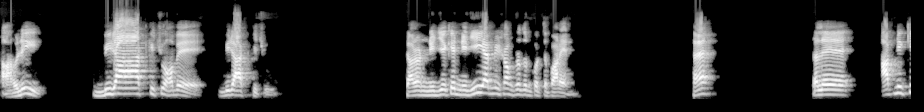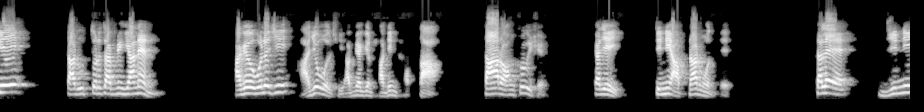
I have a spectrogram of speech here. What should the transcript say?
তাহলেই বিরাট কিছু হবে, বিরাট কিছু। কারণ নিজেকে নিজেই আপনি সংশোধন করতে পারেন। হ্যাঁ? তাহলে আপনি কে? তার উত্তরে তো আপনি জানেন। আগেও বলেছি, আজও বলছি, আপনি একজন স্বাধীন সত্তা। তার অংশ বিশেষ। কাজেই তিনি আপনার মধ্যে। তাহলে যিনি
